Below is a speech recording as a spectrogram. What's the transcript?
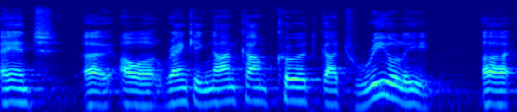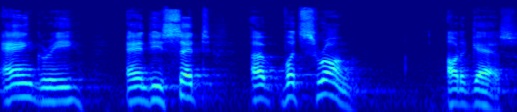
and uh, our ranking noncom, Kurt, got really uh, angry, and he said, uh, What's wrong? Out of gas.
